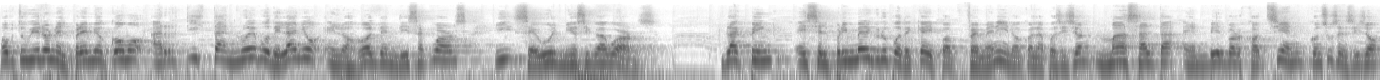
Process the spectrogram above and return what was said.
obtuvieron el premio como Artista Nuevo del Año en los Golden Disc Awards y Seoul Music Awards. Blackpink es el primer grupo de K-pop femenino con la posición más alta en Billboard Hot 100 con su sencillo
